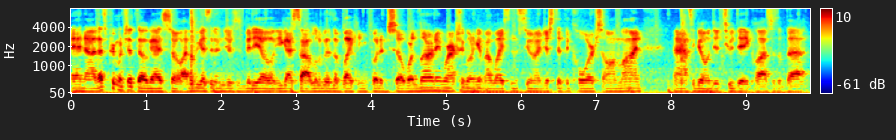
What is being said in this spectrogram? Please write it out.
And uh, that's pretty much it though, guys. So I hope you guys did enjoy this video. You guys saw a little bit of the biking footage. So we're learning. We're actually going to get my license soon. I just did the course online, and I have to go and do two day classes of that.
